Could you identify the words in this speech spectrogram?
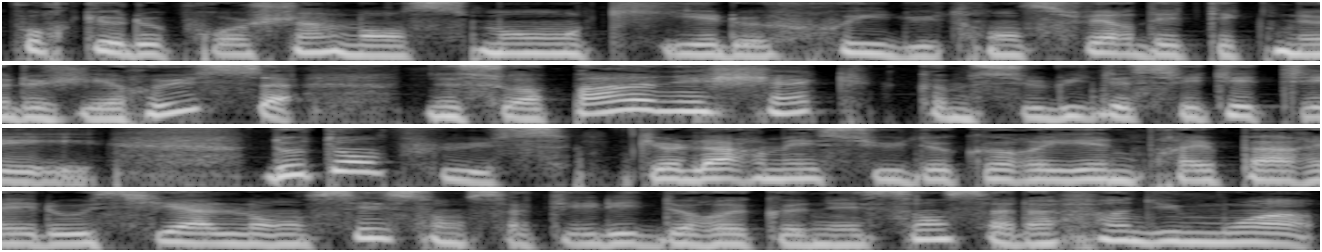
pour que le prochain lancement, qui est le fruit du transfert des technologies russes, ne soit pas un échec comme celui de cet été. D'autant plus que l'armée sud-coréenne prépare elle aussi à lancer son satellite de reconnaissance à la fin du mois.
